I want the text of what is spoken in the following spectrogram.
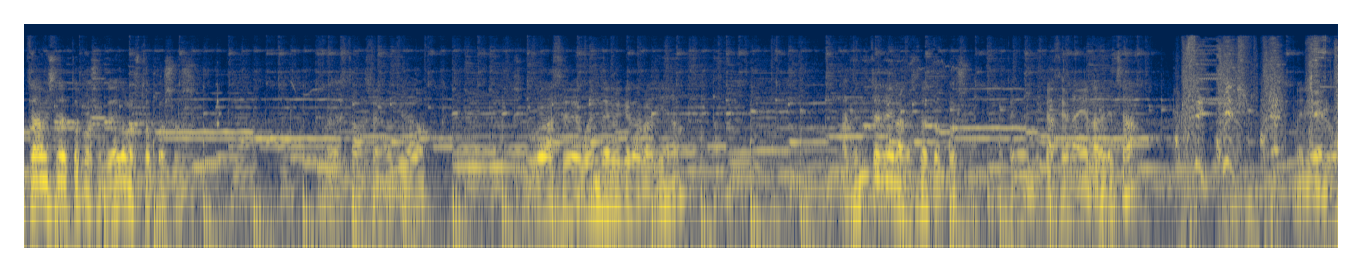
Es la mesa de toposos, cuidado con los toposos. Vale, estamos teniendo cuidado. Supongo que la de Wende que quedaba allí, ¿no? Atento de la meseta de toposo. Tengo indicación ahí a la derecha. De nivel 1.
